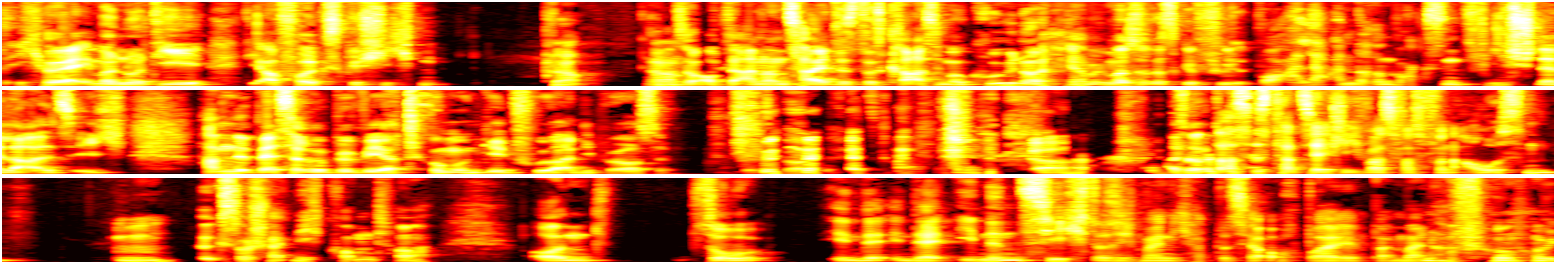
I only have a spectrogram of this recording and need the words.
ich höre ja immer nur die, die Erfolgsgeschichten. Ja. Also auf der anderen Seite ist das Gras immer grüner. Ich habe immer so das Gefühl, boah, alle anderen wachsen viel schneller als ich, haben eine bessere Bewertung und gehen früher an die Börse. ja. Also das ist tatsächlich was, was von außen mhm. höchstwahrscheinlich kommt. Und so in der, in der Innensicht, also ich meine, ich habe das ja auch bei, bei meiner Firma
